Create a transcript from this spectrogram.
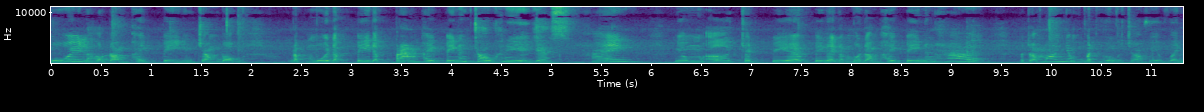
11រហូតដល់22ខ្ញុំចង់បូក11 12 15 22ហ្នឹងចូលគ្នា yes ហើយខ្ញុំចុចពីពីលេខ11ដល់22ហ្នឹងហើយ បន្ទាប់មកខ្ញុំបិទវងកញ្ចក់វាវិញ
